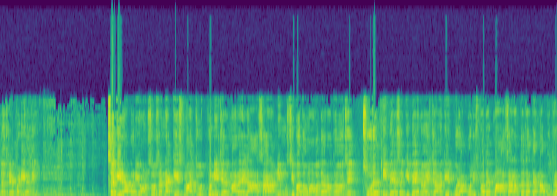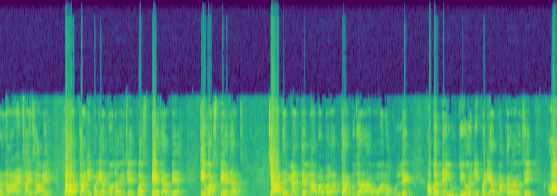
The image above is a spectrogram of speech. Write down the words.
નજરે પડી હતી. સગીરા પર યૌન શોષણના કેસમાં જોધપુરની જેલમાં રહેલા આસારામની મુસીબતોમાં વધારો થયો છે. સુરતની બે સગી બહેનોએ જહાંગીરપુરા પોલીસ મથકમાં આસારામ તથા તેમના પુત્ર નારાયણ સાંઈ સામે બળાત્કારની ફરિયાદ નોંધાવી છે. વર્ષ બે હજાર બેથી વર્ષ બે હજાર ચાર દરમિયાન તેમના પર બળાત્કાર ગુજારાયો હોવાનો ઉલ્લેખ આ બંને યુવતીઓની ફરિયાદમાં કરાયો છે. આ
